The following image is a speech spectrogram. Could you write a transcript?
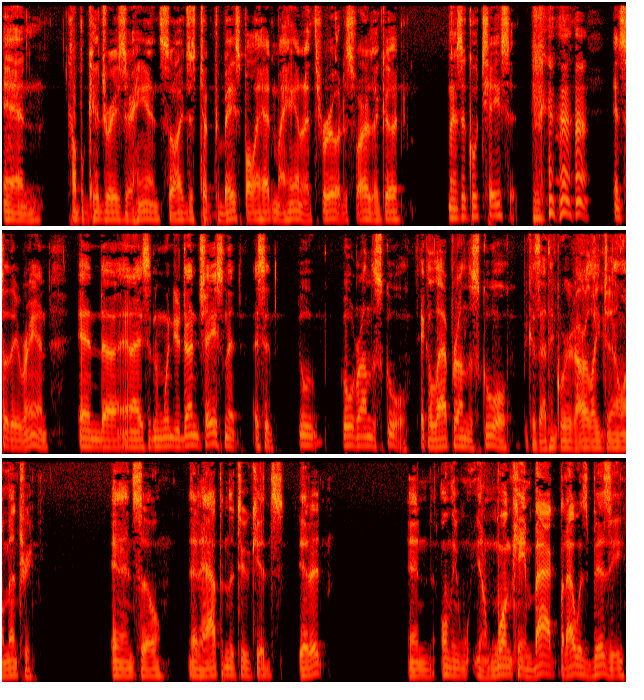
And a couple kids raised their hands, so I just took the baseball I had in my hand and I threw it as far as I could. And I said, "Go chase it." and so they ran, and uh, and I said, "And when you're done chasing it, I said, do go around the school, take a lap around the school because I think we're at Arlington Elementary." And so that happened. The two kids did it, and only you know one came back, but I was busy.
